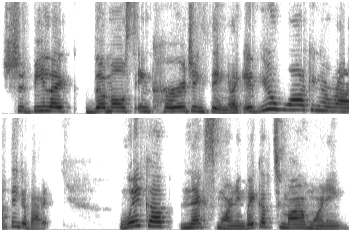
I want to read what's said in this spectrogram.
should be like the most encouraging thing. Like if you're walking around, think about it. Wake up next morning, wake up tomorrow morning,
